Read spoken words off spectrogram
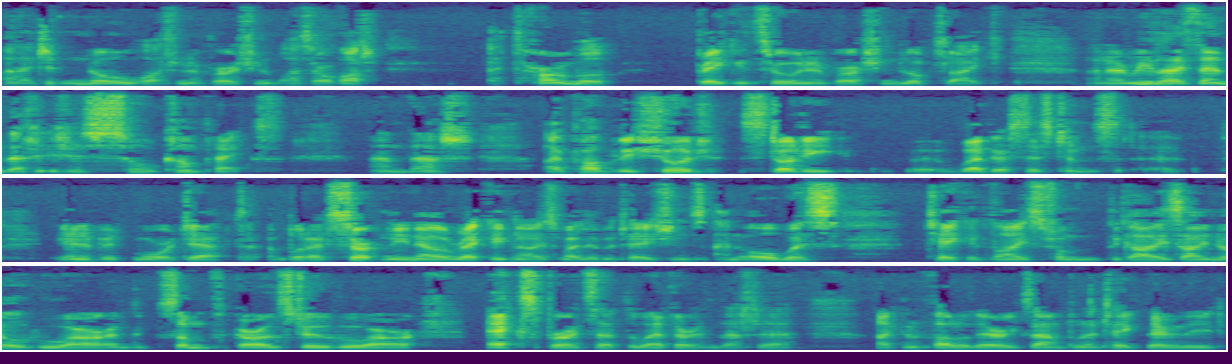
and I didn't know what an inversion was or what a thermal breaking through an inversion looked like. And I realized then that it is so complex and that I probably should study uh, weather systems uh, in a bit more depth. But I certainly now recognize my limitations and always take advice from the guys I know who are, and some girls too, who are experts at the weather and that uh, I can follow their example and take their lead.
